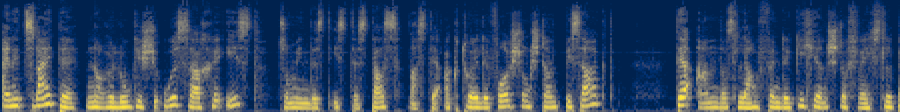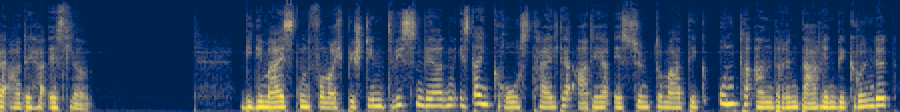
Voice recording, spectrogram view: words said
Eine zweite neurologische Ursache ist, zumindest ist es das, was der aktuelle Forschungsstand besagt, der anders laufende Gehirnstoffwechsel bei ADHS-Lern. Wie die meisten von euch bestimmt wissen werden, ist ein Großteil der ADHS-Symptomatik unter anderem darin begründet,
